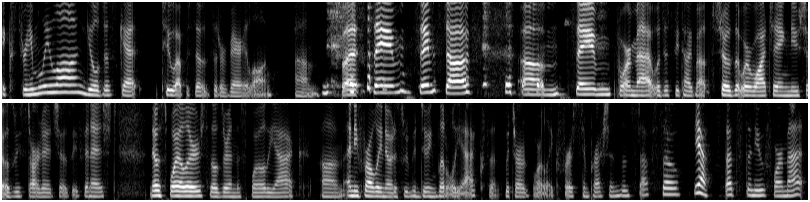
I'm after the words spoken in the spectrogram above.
extremely long, you'll just get two episodes that are very long. Um, but same same stuff, um, same format. We'll just be talking about shows that we're watching, new shows we started, shows we finished. No spoilers; those are in the spoiled yak. Um, and you've probably noticed we've been doing little yaks, which are more like first impressions and stuff. So yeah, that's the new format.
